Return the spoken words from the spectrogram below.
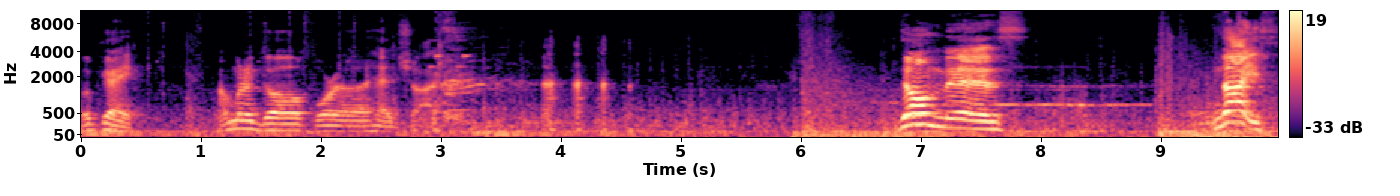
okay. I'm gonna go for a headshot. Don't miss! Nice!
